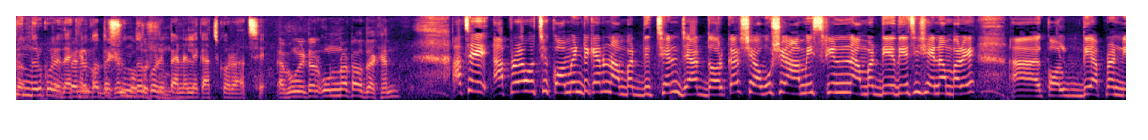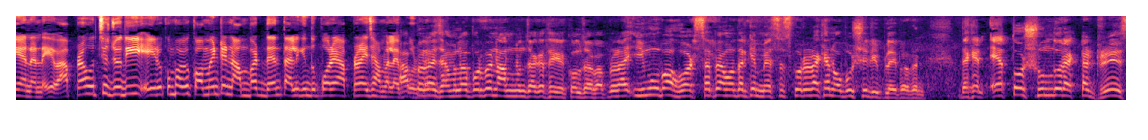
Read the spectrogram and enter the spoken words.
সুন্দর করে দেখেন কত সুন্দর করে প্যানেলে কাজ করা আছে। এবং এটার ওন্নাটাও দেখেন। আচ্ছা আপনারা হচ্ছে কমেন্টে কেন নাম্বার দিচ্ছেন? যার দরকার সে অবশ্যই আমি স্ক্রিনে নাম্বার দিয়ে দিয়েছি সেই নাম্বারে কল দিয়ে আপনারা নিয়ে নেন। আপনারা হচ্ছে যদি এরকম ভাবে কমেন্টে নাম্বার দেন তাহলে কিন্তু পরে আপনারাই ঝামেলা পড়বেন। আপনারা ঝামেলা পড়বেন আননোন জায়গা থেকে কল যাবে। আপনারা ইমো বা হোয়াটসঅ্যাপে আমাদেরকে মেসেজ করে রাখেন অবশ্যই রিপ্লাই পাবেন। দেখেন এত সুন্দর একটা ড্রেস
